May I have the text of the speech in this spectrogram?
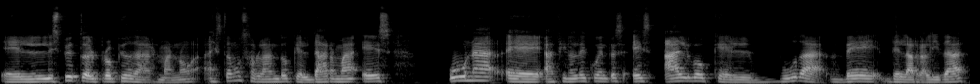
El espíritu del propio Dharma, ¿no? Estamos hablando que el Dharma es una, eh, a final de cuentas, es algo que el Buda ve de la realidad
